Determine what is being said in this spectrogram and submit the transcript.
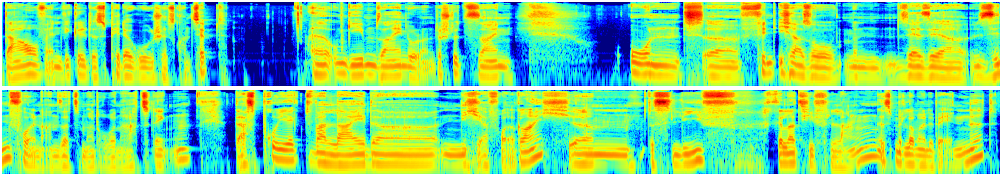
darauf entwickeltes pädagogisches Konzept umgeben sein oder unterstützt sein. Und äh, finde ich also einen sehr, sehr sinnvollen Ansatz, mal drüber nachzudenken. Das Projekt war leider nicht erfolgreich. Ähm, das lief relativ lang, ist mittlerweile beendet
